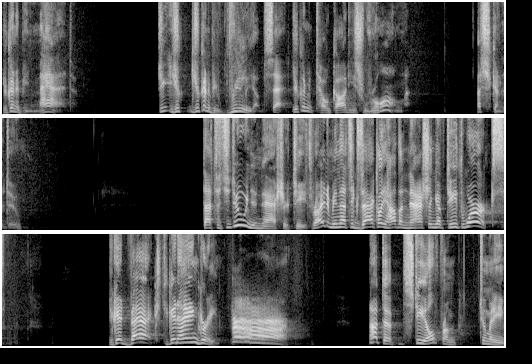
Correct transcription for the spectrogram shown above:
You're going to be mad. You're, you're going to be really upset. You're going to tell God he's wrong. That's what you're going to do. That's what you do when you gnash your teeth, right? I mean, that's exactly how the gnashing of teeth works. You get vexed, you get angry. Not to steal from too many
